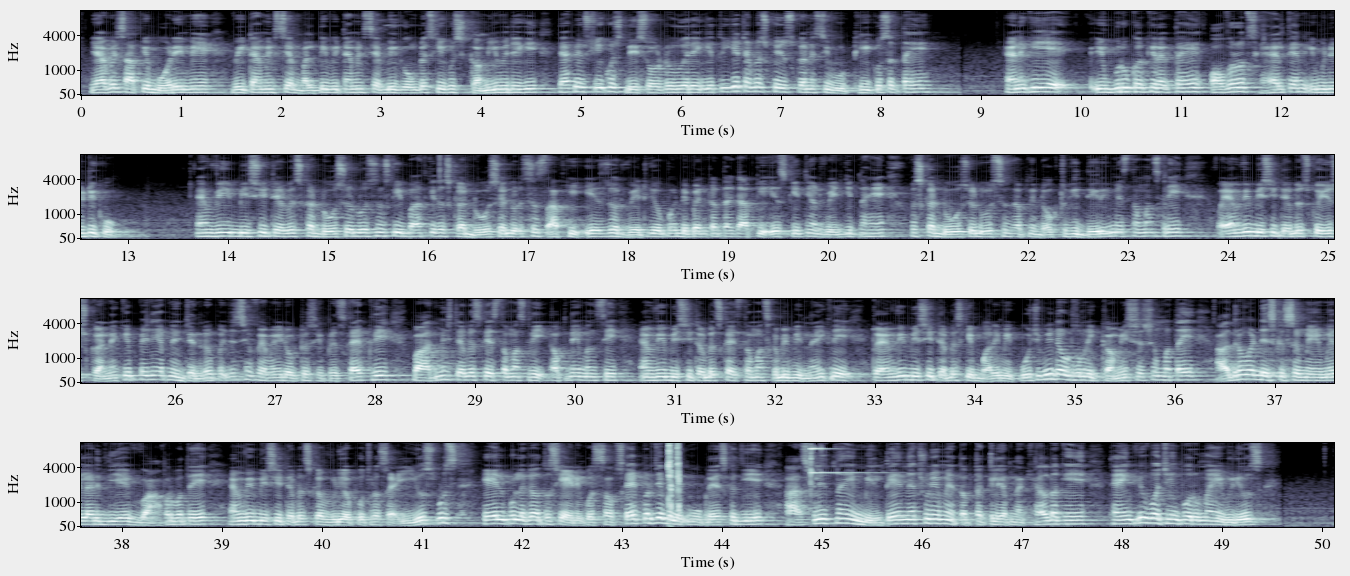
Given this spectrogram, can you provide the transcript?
या फिर आपकी बॉडी में विटामिन या मल्टी विटामिन या बी कॉम्प्लेक्स की कुछ कमी हुई रहेगी, या फिर उसकी कुछ डिसऑर्डर हुए रहेंगे तो ये टेबलेट्स को यूज़ करने से वो ठीक हो सकता है। यानी कि ये इम्प्रूव करके रखता है ओवरऑल हेल्थ एंड इम्यूनिटी को। M V B C tablets का डोज और डोसेंस की बात की तो उसका डोज और डोसेंस आपकी एज और वेट के ऊपर डिपेंड करता है कि आपकी एज कितनी और वेट कितना है। उसका डोज और डोसेंस अपने डॉक्टर की डिग्री में इस्तेमाल करिए और M V B C tablets को यूज़ करने के पहले अपने जनरल पर्चे से फैमिली डॉक्टर से प्रिस्क्राइब करिए। बाद में इस टेबलेट्स का इस्तेमाल करिए, अपने मन से M V B C tablets का इस्तेमाल कभी भी नहीं करिए। तो M V B C tablets के बारे में कुछ भी डाउट हमारी कमेंट सेक्शन में बताइए। अदरवाइज़ डिस्क्रिप्शन में ईमेल आई डी दिए, वहाँ पर बताइए। M V B C tablets का वीडियो आपको थोड़ा सा यूजफुल हेल्पफुल लगा तो चैनल को सब्सक्राइब कर बेल को प्रेस कर दिए आज के लिए इतना ही। मिलते हैं नेक्स्ट वीडियो में। तब तक के लिए अपना ख्याल रखिए। Thank you watching for my videos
